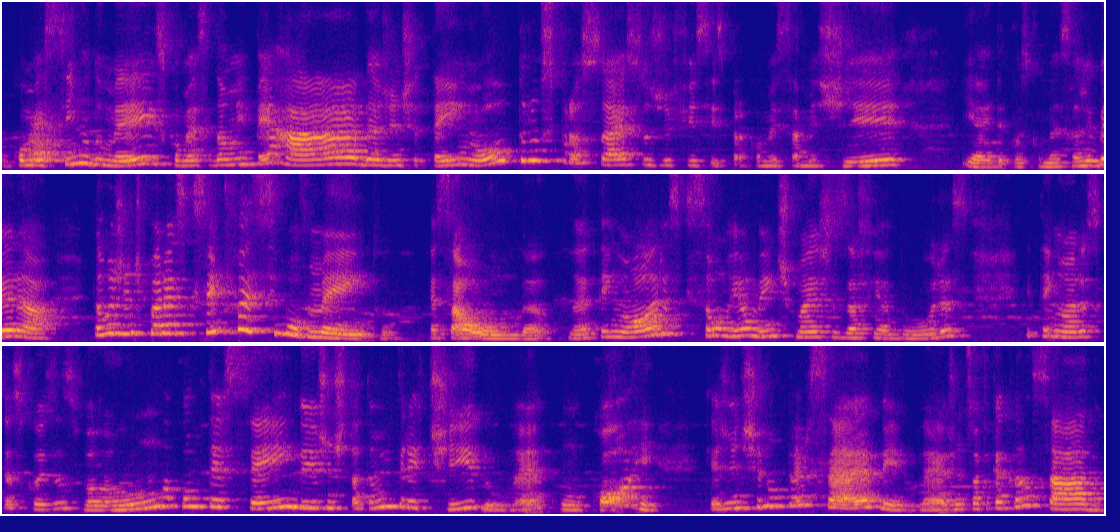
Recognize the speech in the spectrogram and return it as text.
O comecinho do mês começa a dar uma emperrada, a gente tem outros processos difíceis para começar a mexer, e aí depois começa a liberar. Então a gente parece que sempre faz esse movimento, essa onda, né? Tem horas que são realmente mais desafiadoras e tem horas que as coisas vão acontecendo e a gente está tão entretido, né, com o corre, que a gente não percebe, né? A gente só fica cansado.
